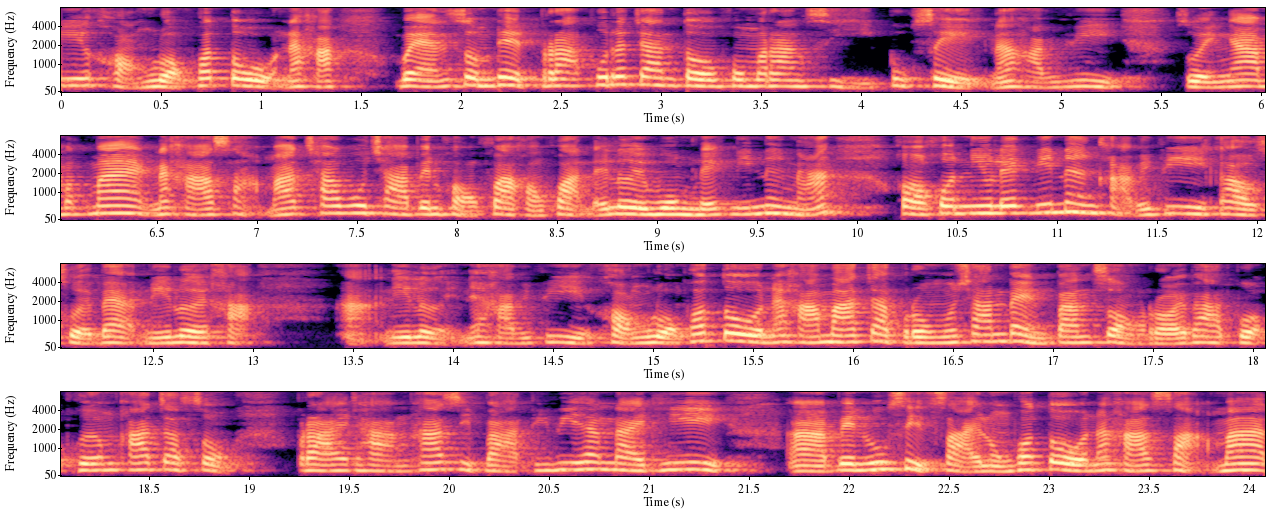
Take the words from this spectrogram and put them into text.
พี่ๆของหลวงพ่อโตนะคะ แหวนสมเด็จพระพุทธเจ้ารย์โตพรมรังสีปลุกเสกนะคะพี่ๆสวยงามมากๆนะคะ สามารถเช่าบูชาเป็นของฝากของขวัญได้เลยวงเล็กนิดนึงนะ ขอคนนิ้วเล็กนิดนึงค่ะพี่ๆเก่าสวยแบบนี้เลยค่ะอะนี่เลยนะคะพี่ๆของหลวงพ่อโตนะคะ มาจากโปรโมชั่นแบ่งปัน 200 บาทบวกเพิ่มค่าจัดส่งปลายทาง 50 บาท พี่ๆท่านใดที่อ่าเป็นลูกศิษย์สายหลวงพ่อโตนะคะ สามารถ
